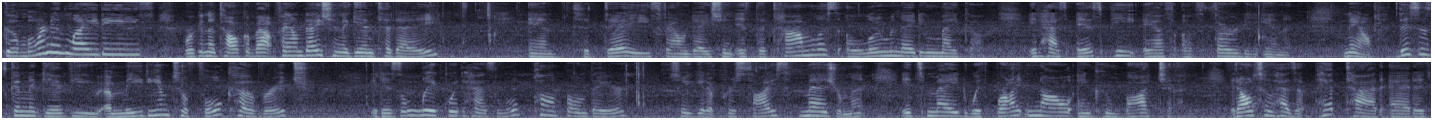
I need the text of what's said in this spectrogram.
Good morning, ladies. We're going to talk about foundation again today. And today's foundation is the Timeless Illuminating Makeup. It has SPF of 30 in it. Now, this is going to give you a medium to full coverage. It is a liquid, has a little pump on there so you get a precise measurement. It's made with Brightenyl and Kombucha. It also has a peptide added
